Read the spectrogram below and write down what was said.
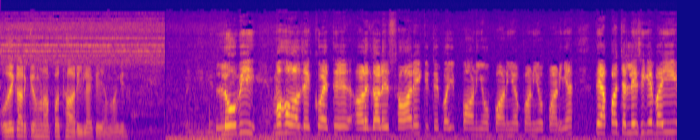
ਉਹਦੇ ਕਰਕੇ ਹੁਣ ਆਪਾਂ ਥਾਰ ਹੀ ਲੈ ਕੇ ਜਾਵਾਂਗੇ। ਲੋ ਵੀ, ਮਾਹੌਲ ਦੇਖੋ ਇੱਥੇ ਆਲੇ ਦਾਲੇ ਸਾਰੇ ਕਿਤੇ ਬਾਈ ਪਾਣੀਓ, ਪਾਣੀਆਂ ਪਾਣੀਓ ਪਾਣੀਆਂ। ਤੇ ਆਪਾਂ ਚੱਲੇ ਸੀਗੇ ਬਾਈ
